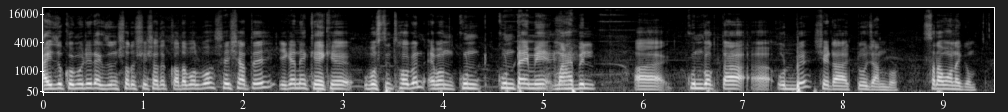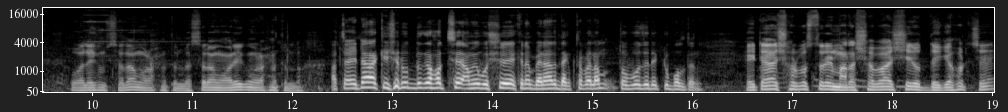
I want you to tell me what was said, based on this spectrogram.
আয়োজক কমিটির একজন সদস্যের সাথে কথা বলব। সেই সাথে এখানে কে কে উপস্থিত হবেন এবং কোন কোন টাইমে মাহফিল কোন বক্তা উঠবে সেটা একটু জানব। সালামু আলাইকুম। ওয়ালাইকুম সালাম রহমতুল্লাহ সালাম আলাইকুম রহমতুল্লাহ আচ্ছা এটা কিসের উদ্যোগে হচ্ছে আমি অবশ্যই এখানে ব্যানার দেখতে পেলাম। তবুও যদি একটু বলতেন। এটা সর্বস্তরের মাদ্রাসাবাসীর উদ্যোগে হচ্ছে।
